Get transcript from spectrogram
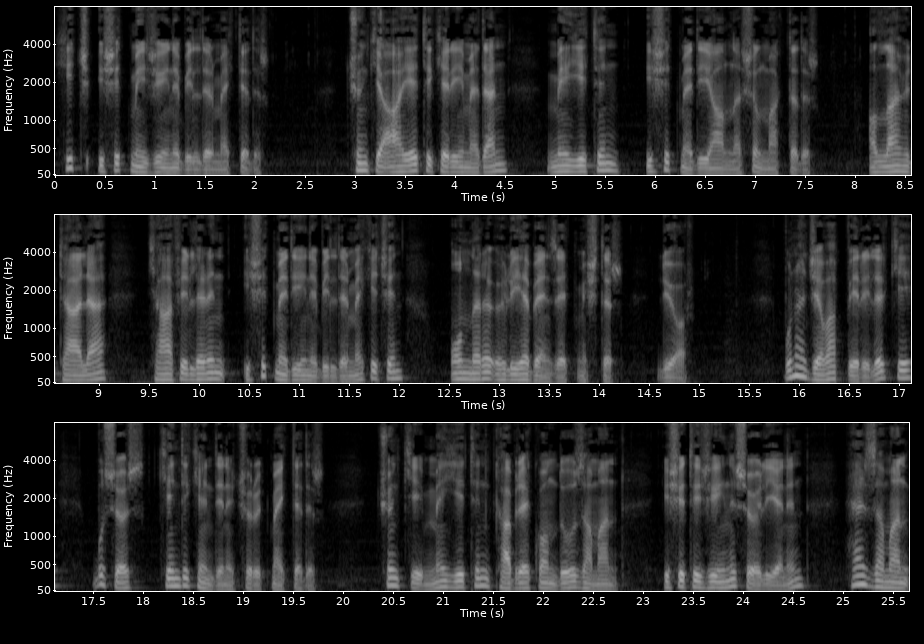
hiç işitmeyeceğini bildirmektedir. Çünkü ayet-i kerimeden meyyitin işitmediği anlaşılmaktadır. Allahü Teala kâfirlerin işitmediğini bildirmek için onlara ölüye benzetmiştir diyor. Buna cevap verilir ki bu söz kendi kendini çürütmektedir. Çünkü meyyitin kabre konduğu zaman işiteceğini söyleyenin her zaman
